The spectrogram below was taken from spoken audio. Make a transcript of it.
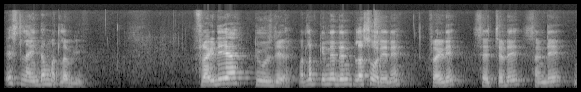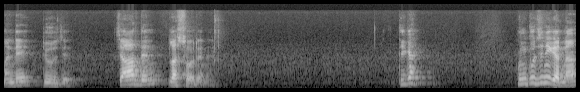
ਇਸ ਲਾਈਨ ਦਾ ਮਤਲਬ ਕੀ ਫਰਾਈਡੇ ਹੈ ਟਿਊਜ਼ਡੇ ਹੈ ਮਤਲਬ ਕਿੰਨੇ ਦਿਨ ਪਲੱਸ ਹੋ ਰਹੇ ਨੇ Friday Saturday Sunday Monday Tuesday ਚਾਰ ਦਿਨ ਪਲੱਸ ਹੋ ਰਹੇ ਨੇ ਠੀਕ ਹੈ ਹੁਣ ਕੁਝ ਨਹੀਂ ਕਰਨਾ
